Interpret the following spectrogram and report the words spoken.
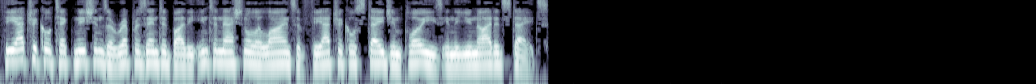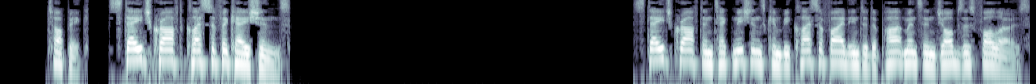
Theatrical technicians are represented by the International Alliance of Theatrical Stage Employees in the United States. Topic: Stagecraft classifications. Stagecraft and technicians can be classified into departments and jobs as follows.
